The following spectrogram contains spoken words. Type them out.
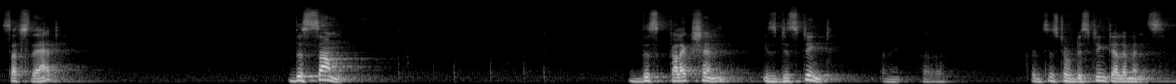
such that the sum this collection is distinct I mean uh, consists of distinct elements.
